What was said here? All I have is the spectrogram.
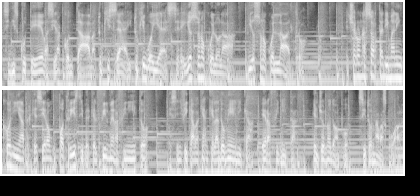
si discuteva, si raccontava, tu chi sei, tu chi vuoi essere, io sono quello là, io sono quell'altro. E c'era una sorta di malinconia perché si era un po' tristi perché il film era finito e significava che anche la domenica era finita e il giorno dopo si tornava a scuola.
